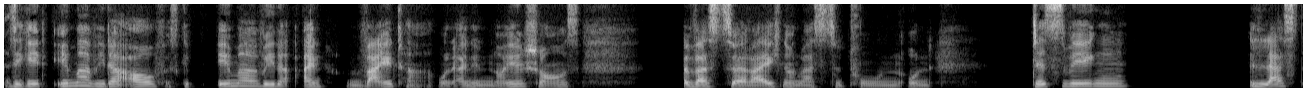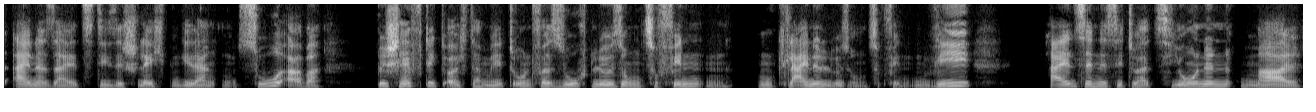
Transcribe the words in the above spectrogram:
sie geht immer wieder auf. Es gibt immer wieder ein Weiter und eine neue Chance, was zu erreichen und was zu tun. Und deswegen lasst einerseits diese schlechten Gedanken zu, aber beschäftigt euch damit und versucht Lösungen zu finden, kleine Lösungen zu finden, wie einzelne Situationen mal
